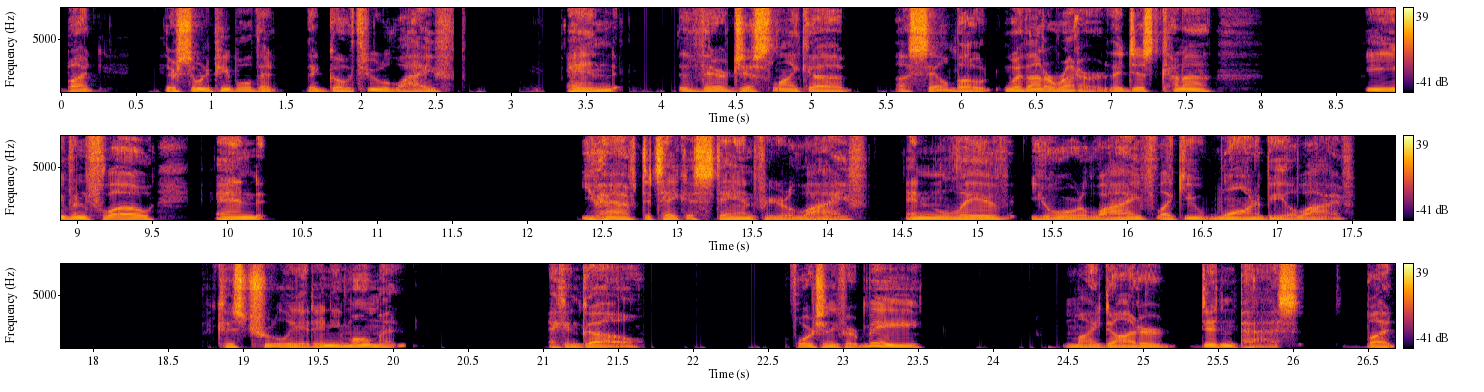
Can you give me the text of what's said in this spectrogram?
But there's so many people that that go through life and they're just like a, a sailboat without a rudder. They just kind of even flow. And you have to take a stand for your life and live your life like you want to be alive. Because truly, at any moment, it can go. Fortunately for me, my daughter didn't pass, but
